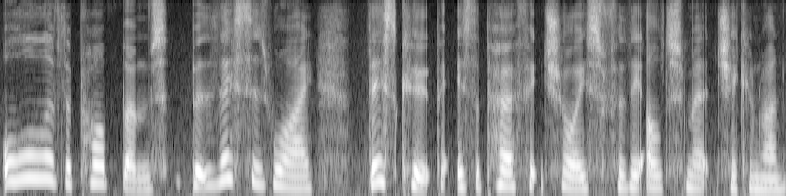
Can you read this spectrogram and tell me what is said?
all of the problems, but this is why this coop is the perfect choice for the ultimate chicken run.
